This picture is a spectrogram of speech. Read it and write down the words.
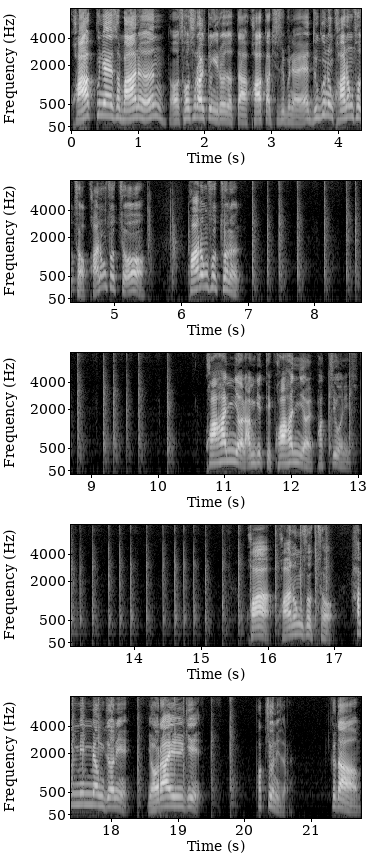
과학 분야에서 많은 어, 저술 활동이 이루어졌다. 과학과 기술 분야에. 누구는 관홍소초. 관홍소초. 관홍소초는 과한열, 암기틱, 과한열, 박지원이지. 과, 관홍소초, 한민명전이, 열하일기, 박지원이잖아. 그 다음,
